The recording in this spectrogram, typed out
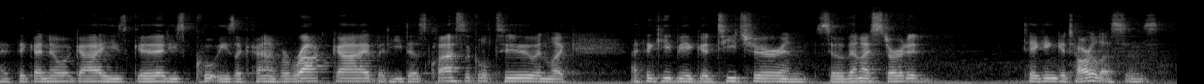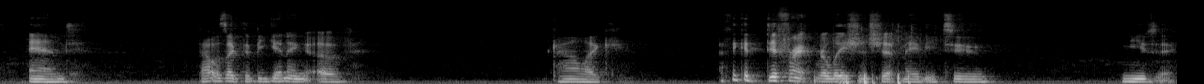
I think I know a guy. He's good. He's cool. He's like kind of a rock guy, but he does classical too. And like, I think he'd be a good teacher. And so then I started taking guitar lessons, and that was like the beginning of kind of like I think a different relationship maybe to music.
